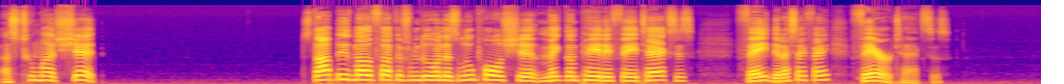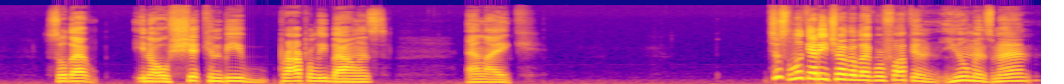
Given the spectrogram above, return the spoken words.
that's too much shit. Stop these motherfuckers from doing this loophole shit. Make them pay their fair taxes. Fair, did I say fair? Fair taxes. So that, you know, shit can be properly balanced and like just look at each other like we're fucking humans, man.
